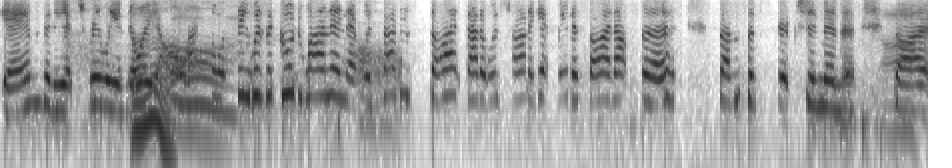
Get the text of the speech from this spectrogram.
scams, and he gets really annoyed. Oh, I thought he was a good one, and it was some site that it was trying to get me to sign up for some subscription, and uh, so I,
